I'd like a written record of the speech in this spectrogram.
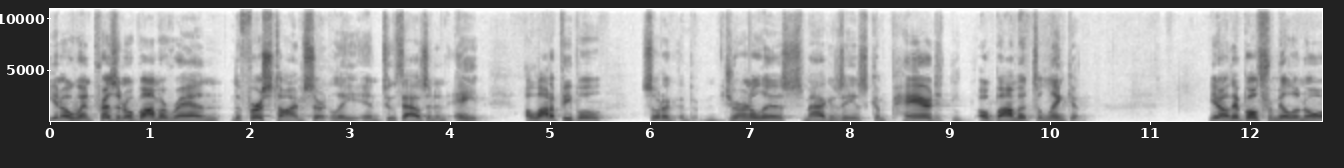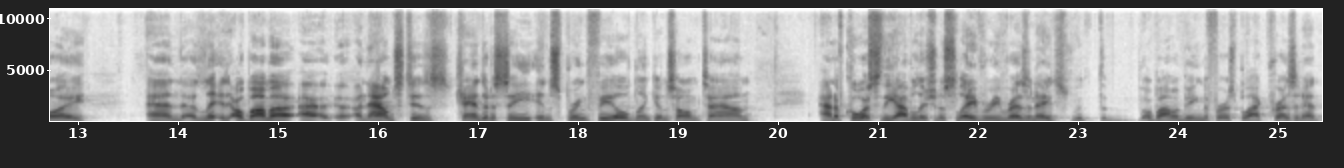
You know, when President Obama ran the first time, certainly in 2008, a lot of people, sort of journalists, magazines, compared Obama to Lincoln. You know, they're both from Illinois, and uh, Obama uh, uh, announced his candidacy in Springfield, Lincoln's hometown. And of course, the abolition of slavery resonates with the, Obama being the first black president.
